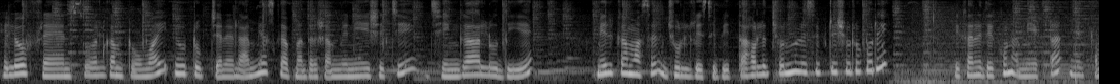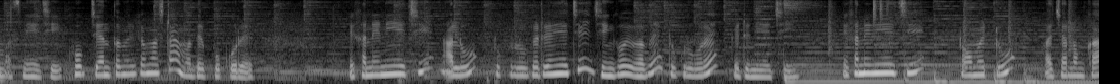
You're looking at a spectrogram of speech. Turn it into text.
Hello friends welcome to my YouTube channel আমি আজকে আপনাদের সামনে নিয়ে এসেছি ঝিঙ্গা আলু দিয়ে মিরকা মাছের ঝুল রেসিপি তাহলে চলুন রেসিপিটি শুরু করি। এখানে দেখুন, আমি একটা মিরকা মাছ নিয়েছি। খুব জ্যান্ত মিরকা মাছটা আমাদের পুকুরের। এখানে নিয়েছি আলু, টুকরো কেটে নিয়েছি, ঝিঙ্গো এভাবে টুকরো করে কেটে নিয়েছি। এখানে নিয়েছি টমেটো, কাঁচা লঙ্কা,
